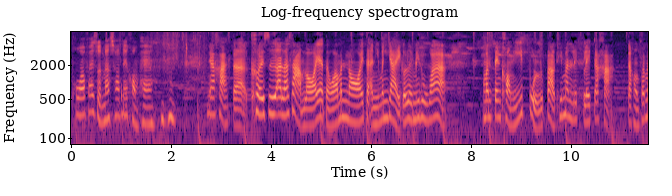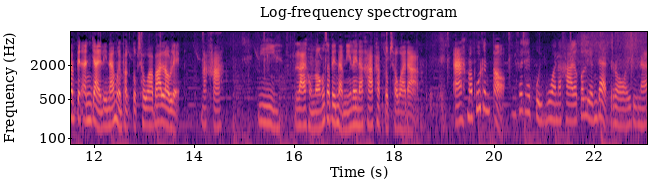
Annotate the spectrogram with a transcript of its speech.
เพราะว่าไฟส่วนมากชอบได้ของแพง เนี่ยค่ะ แต่เคยซื้ออันละ 300อะแต่ว่ามันน้อย แต่อันนี้มันใหญ่ก็เลยไม่รู้ว่า มันเป็นของญี่ปุ่นหรือเปล่าที่มันเล็กๆอะค่ะ แต่ของไฟมันเป็นอันใหญ่เลยนะเหมือนผักตบชวาบ้านเราแหละนะคะ นี่ลายของน้องก็จะเป็นแบบนี้เลยนะคะ ผักตบชวาด่างอะมาพูดกันต่อนี่ก็ใช้ปุ๋ยบัวนะคะ แล้วก็เลี้ยงแดดร้อยดูนะ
